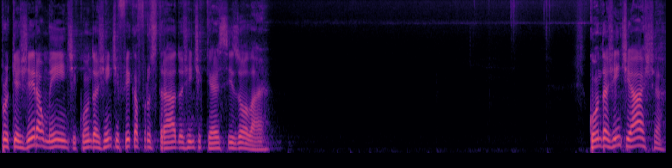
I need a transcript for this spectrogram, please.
Porque geralmente, quando a gente fica frustrado, a gente quer se isolar. Quando a gente acha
